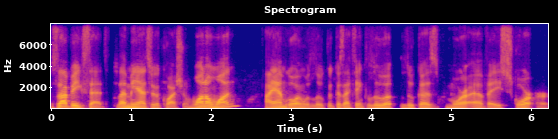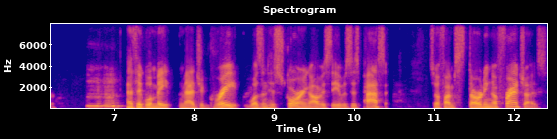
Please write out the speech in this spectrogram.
So that being said, let me answer the question. One on one, I am going with Luka because I think Lu- Luka's more of a scorer. Mhm. I think what made Magic great wasn't his scoring, obviously, it was his passing. So if I'm starting a franchise,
